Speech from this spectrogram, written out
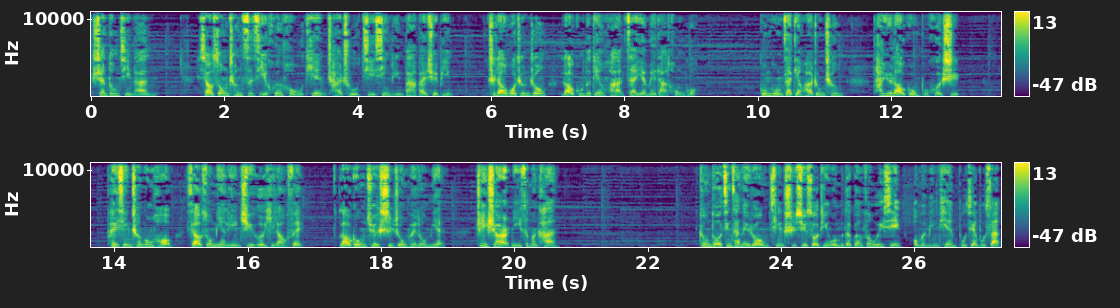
山东济南，小宋称自己婚后五天查出急性淋巴白血病，治疗过程中老公的电话再也没打通过。公公在电话中称，她与老公不合适。配型成功后，小宋面临巨额医疗费，老公却始终未露面，这事儿你怎么看？更多精彩内容，请持续锁定我们的官方微信，我们明天不见不散。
